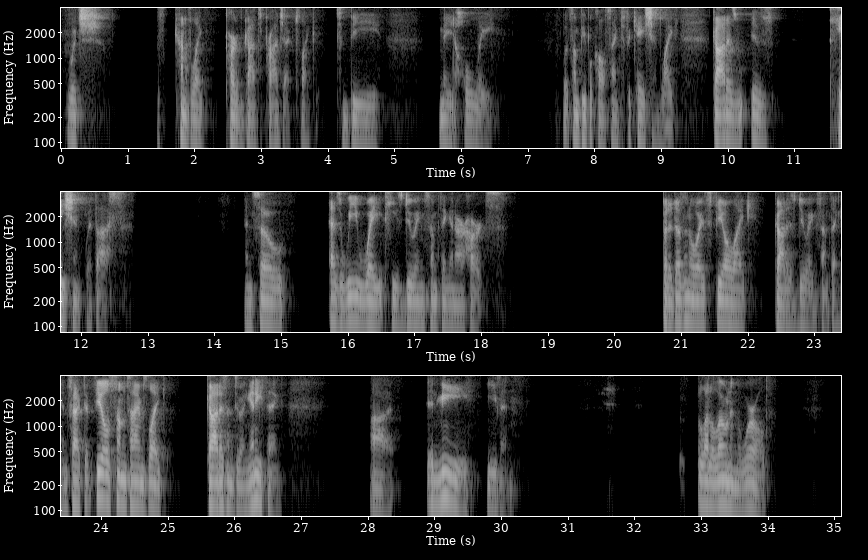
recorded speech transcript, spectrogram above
which is kind of like part of God's project, like to be made holy. What some people call sanctification, like God is, is patient with us. And so as we wait, He's doing something in our hearts. But it doesn't always feel like God is doing something. In fact, it feels sometimes like God isn't doing anything. Uh, in me, even, let alone in the world.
